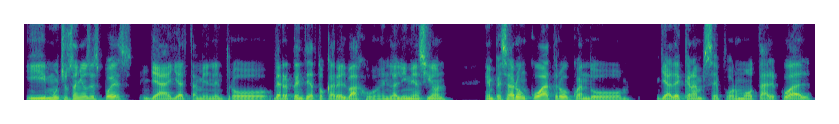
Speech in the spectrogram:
Y muchos años después, ya ella también le entró de repente a tocar el bajo en la alineación. Empezaron cuatro cuando ya The Cramps se formó tal cual.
